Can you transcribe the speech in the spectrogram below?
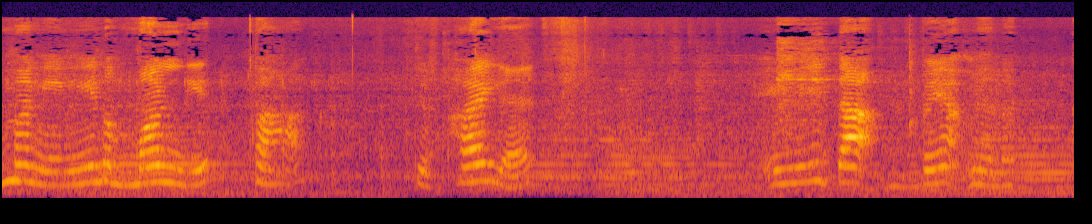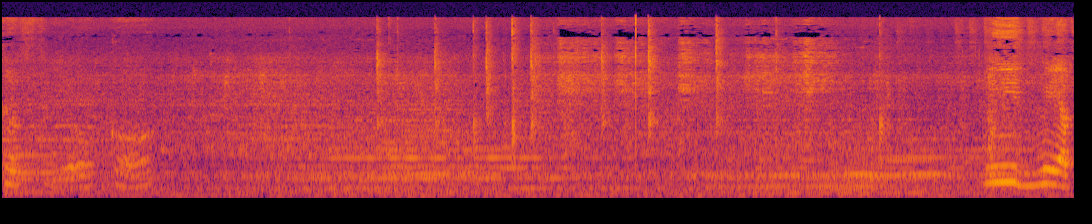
money. I need the money back to pay it. I need that Batman vehicle. Need me up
